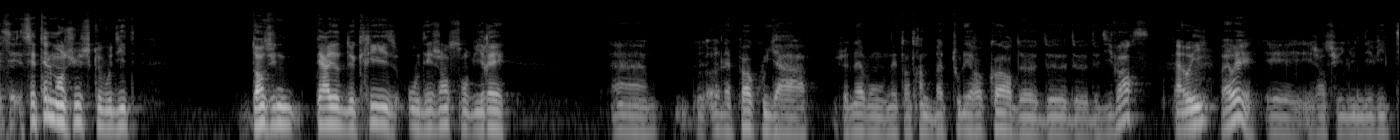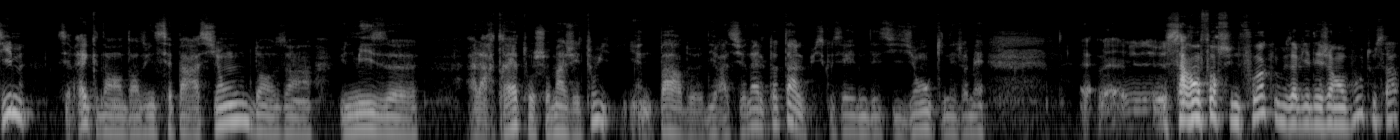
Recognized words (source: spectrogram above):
C'est, tellement juste ce que vous dites dans une période de crise où des gens sont virés, euh, à l'époque où il y a Genève, on est en train de battre tous les records de, de, de, de divorce. Ah oui? Oui, oui, et, et j'en suis l'une des victimes. C'est vrai que dans, dans, une séparation, dans un, une mise euh, à la retraite, au chômage et tout, il y a une part d'irrationnel total, puisque c'est une décision qui n'est jamais... Euh, ça renforce une foi que vous aviez déjà en vous, tout ça?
